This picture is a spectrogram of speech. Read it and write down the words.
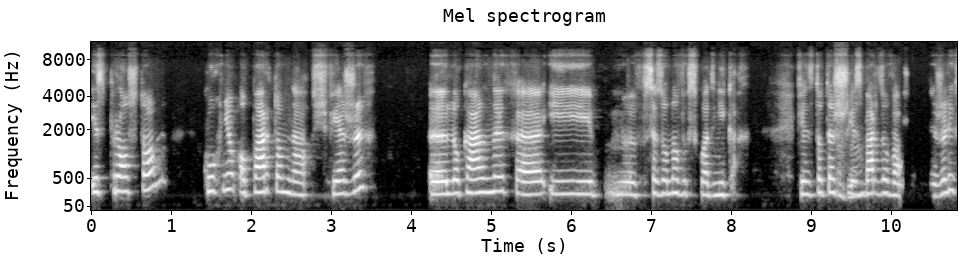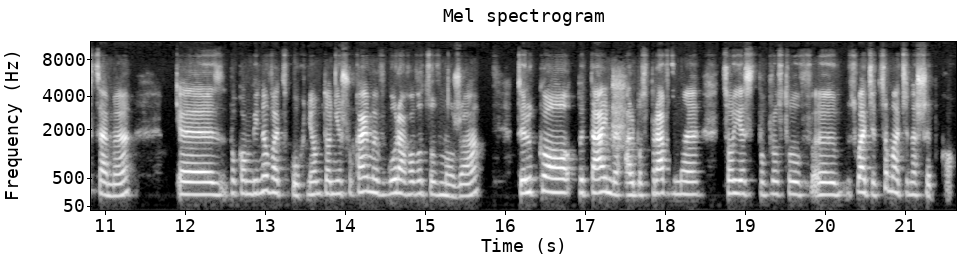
jest prostą kuchnią opartą na świeżych, lokalnych i sezonowych składnikach. Więc to też mhm. jest bardzo ważne. Jeżeli chcemy E, pokombinować z kuchnią, to nie szukajmy w górach owoców morza, tylko pytajmy albo sprawdźmy, co jest po prostu, w, e, słuchajcie, co macie na szybko.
